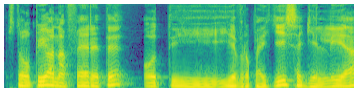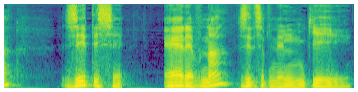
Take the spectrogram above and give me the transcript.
στο οποίο αναφέρεται ότι η Ευρωπαϊκή Εισαγγελία ζήτησε έρευνα, ζήτησε από την ελληνική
